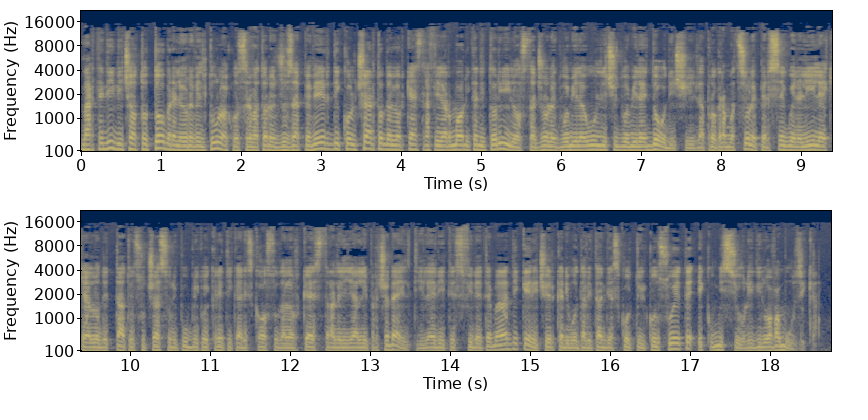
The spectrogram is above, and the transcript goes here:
Martedì 18 ottobre alle ore 21 al Conservatorio Giuseppe Verdi, concerto dell'Orchestra Filarmonica di Torino, stagione 2011-2012. La programmazione persegue le linee che hanno dettato il successo di pubblico e critica riscosso dall'orchestra negli anni precedenti, inedite sfide tematiche, ricerca di modalità di ascolto inconsuete e commissioni di nuova musica.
